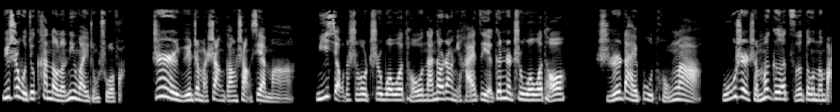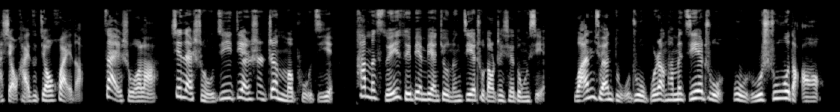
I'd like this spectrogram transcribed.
于是我就看到了另外一种说法：至于这么上纲上线吗？你小的时候吃窝窝头，难道让你孩子也跟着吃窝窝头？时代不同了，不是什么歌词都能把小孩子教坏的。再说了，现在手机、电视这么普及，他们随随便便就能接触到这些东西，完全堵住不让他们接触，不如疏导。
